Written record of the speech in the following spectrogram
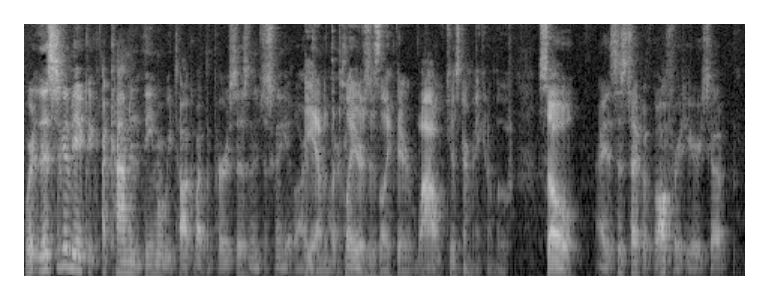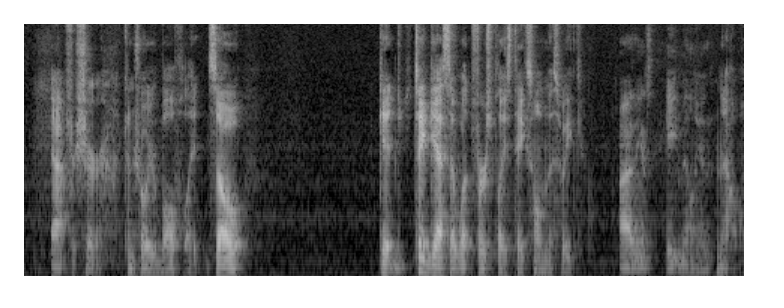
We're, this is going to be a, a common theme where we talk about the purses and it's just going to get larger. Yeah, but the players is like they're wow, Kisner making a move. So right, it's this type of golf right here. He's got. yeah, for sure, control your ball flight. So get take a guess at what first place takes home this week. I think it's eight million. No,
